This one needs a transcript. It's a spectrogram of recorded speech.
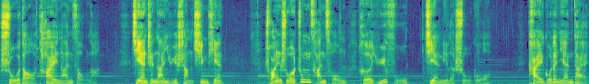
蜀道太难走了，简直难于上青天。传说中蚕丛和鱼凫建立了蜀国，开国的年代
